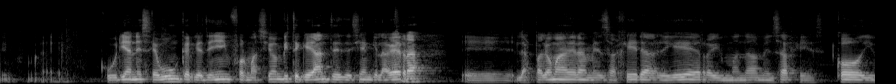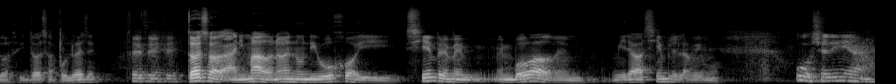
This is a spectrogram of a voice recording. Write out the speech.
eh, cubrían ese búnker que tenía información. Viste que antes decían que en la guerra eh, las palomas eran mensajeras de guerra y mandaban mensajes, códigos y todas esas boludeces. Sí, sí, sí. Todo eso animado, ¿no? En un dibujo y siempre me, me embobado, me miraba siempre lo mismo. Uh, yo tenía.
